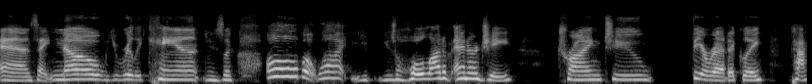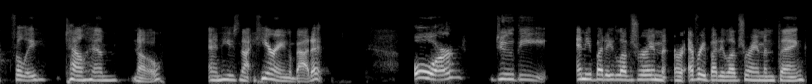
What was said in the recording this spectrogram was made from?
and say no you really can't. And he's like oh but what? You use a whole lot of energy trying to theoretically tactfully tell him no and he's not hearing about it. Or do the anybody loves raymond or everybody loves raymond thing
